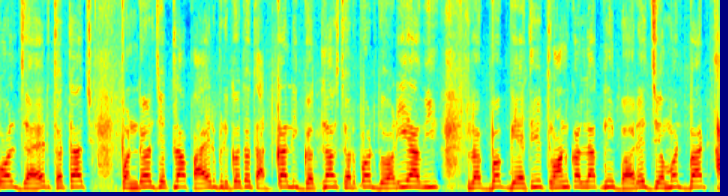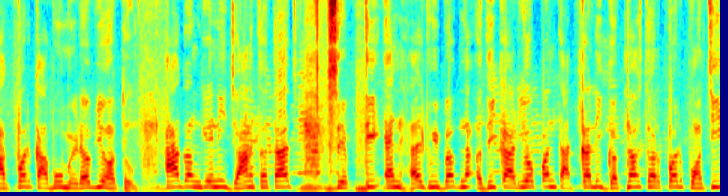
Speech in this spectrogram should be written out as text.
કોલ જાહેર થતાં જ પંદર જેટલા ફાયર બ્રિગેડો તાત્કાલિક ઘટના સ્થળ પર દોડી આવી. લગભગ બેથી ત્રણ કલાકની ભારે જહેમત બાદ આગ પર કાબૂ મેળવ્યો હતો. આગ અંગેની જાણ થતાં જ સેફટી એન્ડ હેલ્થ વિભાગના અધિકારીઓ પણ તાત્કાલિક ઘટના સ્થળ પર પહોંચી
